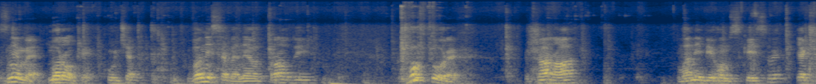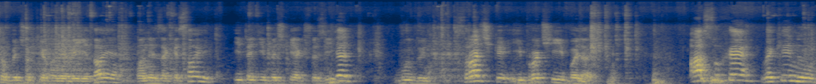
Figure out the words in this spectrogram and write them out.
з ними мороки куча, вони себе не оправдують. Во-вторых, жара, вони бігом скисли. Якщо бичок його не виїдає, вони закисають, і тоді бички, якщо з'їдять, будуть срачки і прочі болячки. А сухе викинули.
